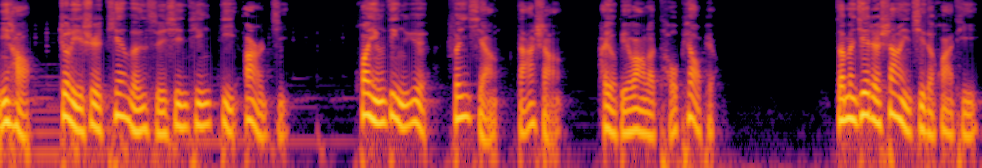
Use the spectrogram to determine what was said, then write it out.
你好，这里是天文随心听第二季，欢迎订阅、分享、打赏，还有别忘了投票票。咱们接着上一期的话题，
